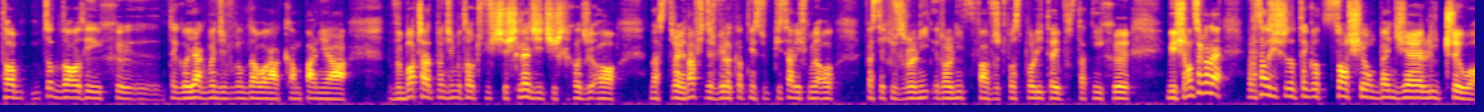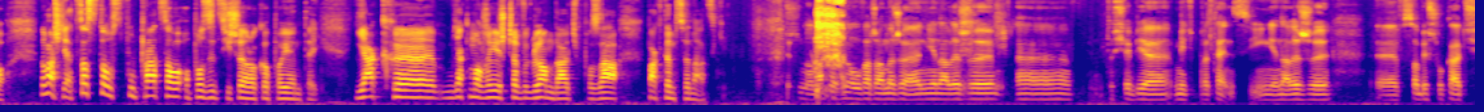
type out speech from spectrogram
to co do ich, y, tego, jak będzie wyglądała kampania wyborcza, będziemy to oczywiście śledzić, jeśli chodzi o nastroje na wsi. Też wielokrotnie pisaliśmy o kwestiach już rolnictwa w Rzeczpospolitej w ostatnich y, miesiącach, ale wracając jeszcze do tego, co się będzie liczyło. No właśnie, co z tą współpracą opozycji szeroko pojętej? Jak, y, jak może jeszcze wyglądać poza paktem senackim? No na pewno uważamy, że nie należy e, do siebie mieć pretensji, nie należy w sobie szukać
